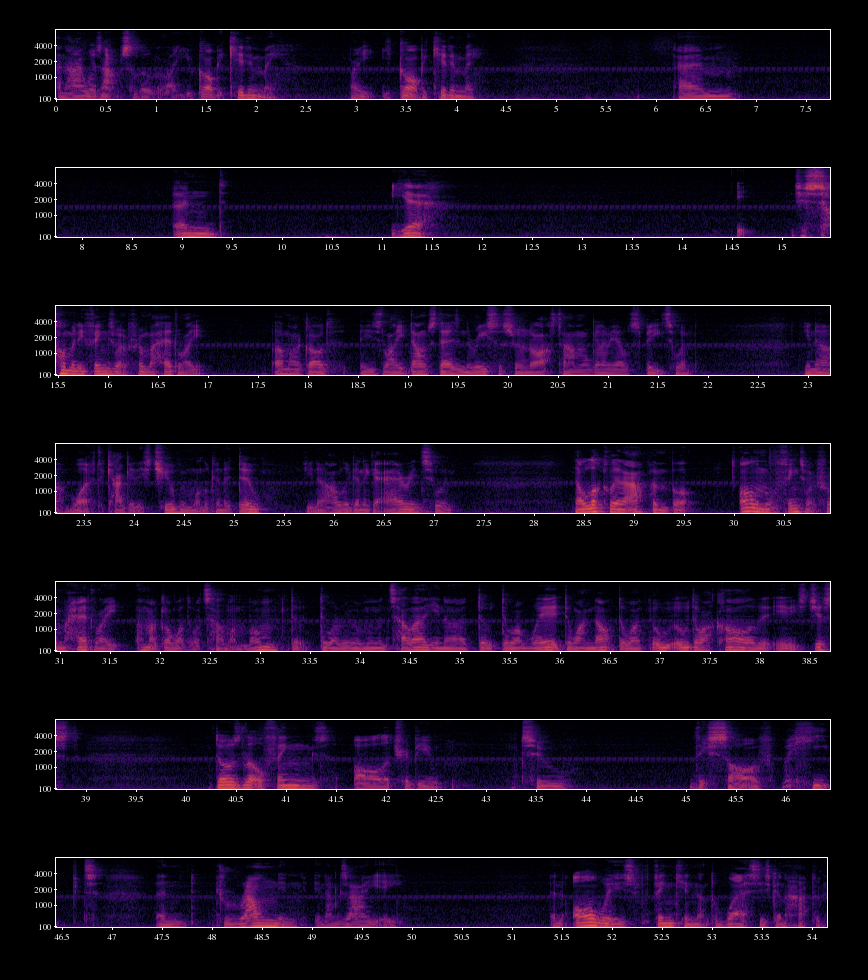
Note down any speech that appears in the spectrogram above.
And I was absolutely like, "You've got to be kidding me! Like, you've got to be kidding me!" Um, and yeah, it just so many things went through my head. Like, oh my god, he's like downstairs in the resus room. The last time I'm gonna be able to speak to him. You know, what if they can't get this tube in? What they're gonna do? You know, how they're gonna get air into him? Now, luckily that happened, but all the other things went through my head like, oh my god, what do I tell my mum? Do, do I ring my mum and tell her? You know, do do I wait? Do I not? Do I who, who do I call? It's just those little things all attribute to this sort of heaped and drowning in anxiety and always thinking that the worst is going to happen.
